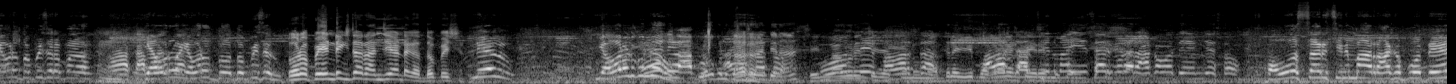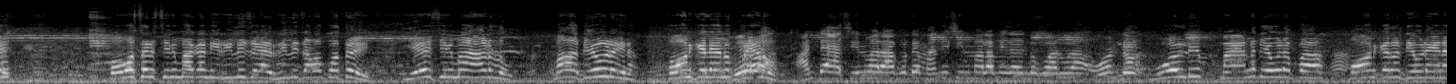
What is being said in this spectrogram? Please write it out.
ఎవరో కంపాస్ ఎవరో. ఎవరో దొప్పేశారు ఎవరో పెయింటింగ్ స్టార్ అంజీ అంట కదా దొప్పేసి లేదు. ఎవరు పవర్ సినిమా ఈసారి కూడా రాకపోతే ఏం చేస్తావు? పవర్ సినిమా రాకపోతే పవర్ సినిమా కానీ రిలీజ్ రిలీజ్ అవ్వకపోతే ఏ సినిమా ఆడదు. మా దేవుడైన పవన్ కళ్యాణ్ ప్రాణం అంటే ఆ సినిమా రాకుంటే మంది సినిమాల మీద ఎందుకు వాడు కూడా ఓన్లీ ఓల్డ్ మా అన్న దేవుడప్ప పవన్ కళ్యాణ్ దేవుడైన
